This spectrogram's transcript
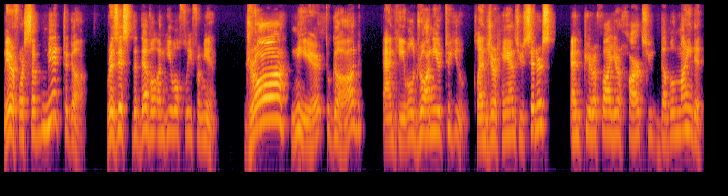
Therefore, submit to God, resist the devil, and he will flee from you. Draw near to God, and he will draw near to you. Cleanse your hands, you sinners, and purify your hearts, you double minded.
